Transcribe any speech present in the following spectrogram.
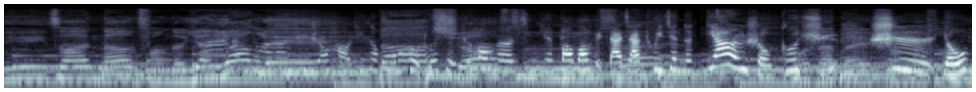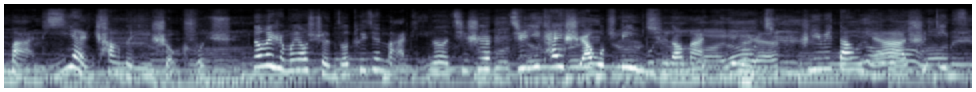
你在南方的艳阳里。这首好听的虎口脱险之后呢，今天包包给大家推荐的第二首歌曲是由马迪演唱的一首歌曲。那为什么要选择推荐马迪呢？其实，其实一开始啊，我并不知道马迪这个人，是因为当年啊是第几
